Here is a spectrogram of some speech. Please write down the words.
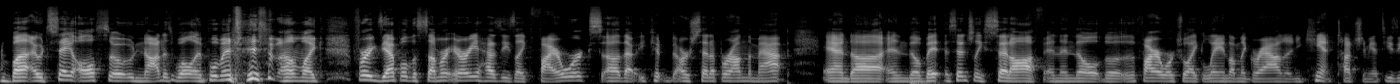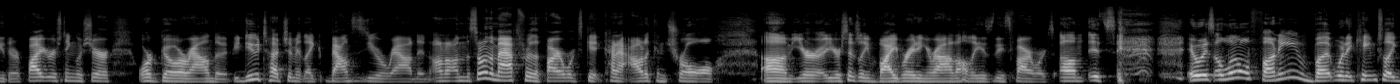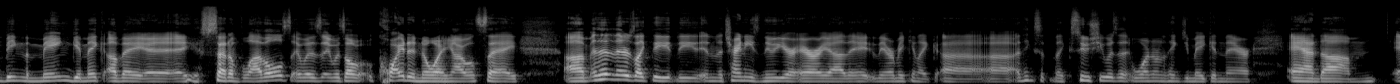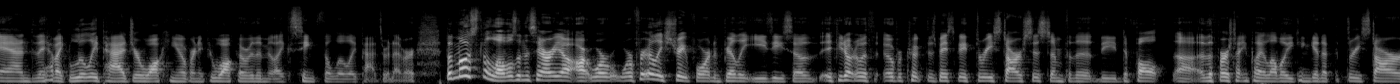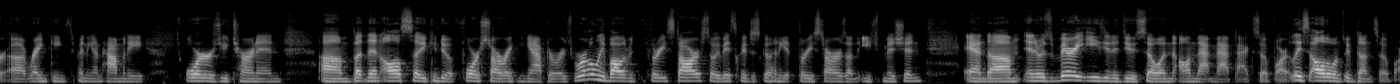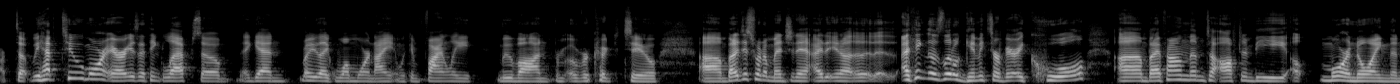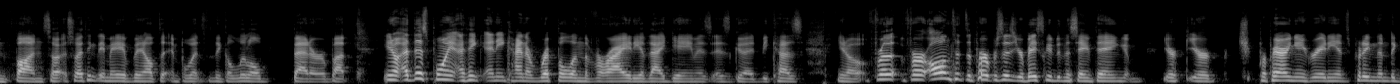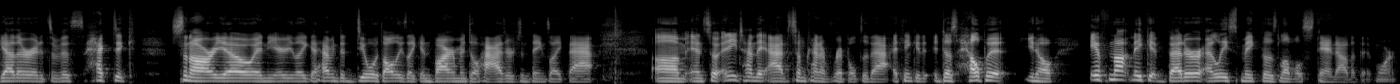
but I would say also not as well implemented. um, like for example, the summer area has these like fireworks uh, that can, are set up around the map, and uh, and they'll be essentially set off, and then they'll the, the fireworks will like land on the ground, and you can't touch them. You have to use either a fire extinguisher or go around them. If you do touch them, it like bounces you around. And on, on the, some of the maps where the fireworks get kind of out of control, um, you're you're essentially vibrating around all these these fireworks. Um, it's it was a little funny, but when it came to like being the main gimmick of a, a set of levels. It was it was a, quite annoying, I will say. Um, and then there's like the the in the Chinese New Year area, they they were making like uh, uh I think like sushi was one of the things you make in there, and um and they have like lily pads you're walking over, and if you walk over them, it like sinks the lily pads or whatever. But most of the levels in this area are were, were fairly straightforward and fairly easy. So if you don't know with Overcooked, there's basically a three star system for the the default. Uh, the first time you play a level, you can get up to three star uh, rankings depending on how many orders you turn in. Um, but then also you can do a four star ranking afterwards. We're only bothering with the three stars, so we basically just go ahead and get three stars on each mission, and um, and it was very easy to do so on on that map pack so far. At least all the ones we've done so far. So we have two more areas I think left. So again, maybe like one more night, and we can finally move on from Overcooked 2. Um, but I just want to mention it. I you know I think those little gimmicks are very cool, um, but I found them to often be uh, more annoying than fun. So so I think they may have been able to implement something a little better. But you know, at this point, I think any kind of ripple in the variety of that game is, is good because you know, for for all intents and purposes, you're basically doing the same thing. You're you're preparing ingredients, putting them together, and it's a this hectic scenario, and you're like having to deal with all these like environmental hazards and things like that. Um, and so anytime they add some kind of ripple to that, I think it, it does help it, you know, if not make it better, at least make those levels stand out a bit more.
